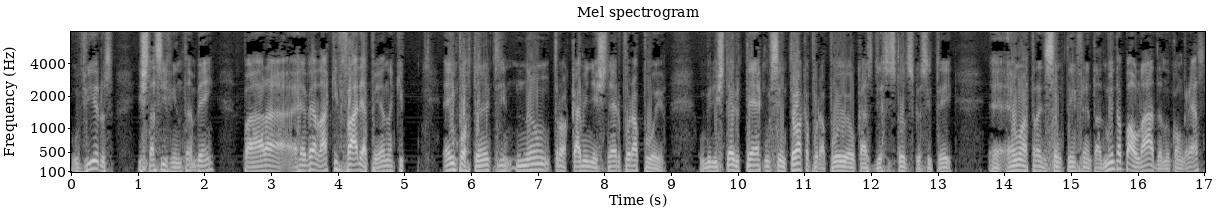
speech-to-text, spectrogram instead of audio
o vírus está servindo também para revelar que vale a pena, que é importante não trocar ministério por apoio o Ministério Técnico sem troca por apoio, é o caso desses todos que eu citei, é, é uma tradição que tem enfrentado muita paulada no Congresso,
